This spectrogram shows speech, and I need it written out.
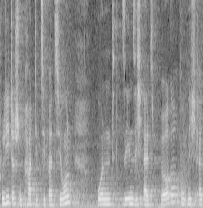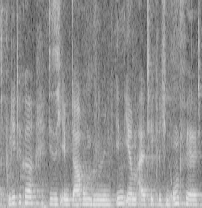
politischen Partizipation und sehen sich als Bürger und nicht als Politiker, die sich eben darum bemühen, in ihrem alltäglichen Umfeld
